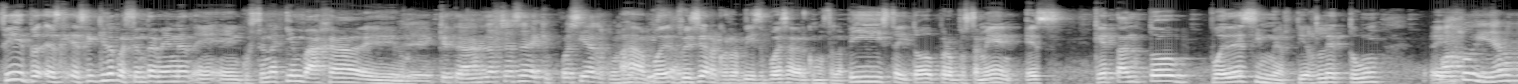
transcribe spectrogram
Sí, pues es, que- es que aquí la cuestión también, en, en cuestión aquí en baja, eh, Eh, que te dan la chance de que puedes ir a recorrer ajá, la puedes, pista. puedes ir a recorrer la pista, puedes saber cómo está la pista y todo, pero pues también es qué tanto puedes invertirle tú. eh, ¿Cuánto dinero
